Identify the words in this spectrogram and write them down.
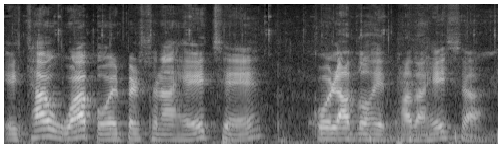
Está guapo el personaje este, ¿eh? Con las dos espadas esas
